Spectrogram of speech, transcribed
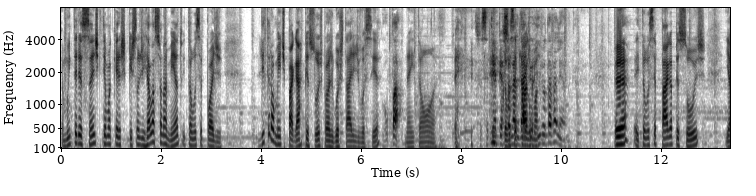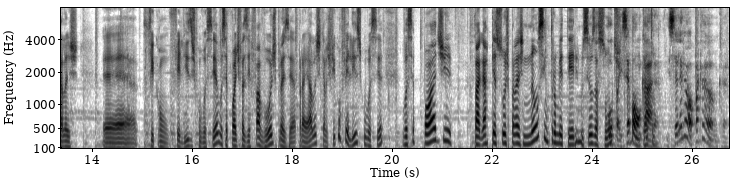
é muito interessante que tem uma questão de relacionamento. Então você pode literalmente pagar pessoas para elas gostarem de você, Opa, né? Então, se você tem a Então personalidade uma- horrível, tá valendo, cara. é, então você paga pessoas e elas é, ficam felizes com você. Você pode fazer favores para elas, que elas ficam felizes com você. Você pode pagar pessoas para elas não se intrometerem nos seus assuntos. Opa, isso é bom, Então cara. Isso é legal pra caramba, cara.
